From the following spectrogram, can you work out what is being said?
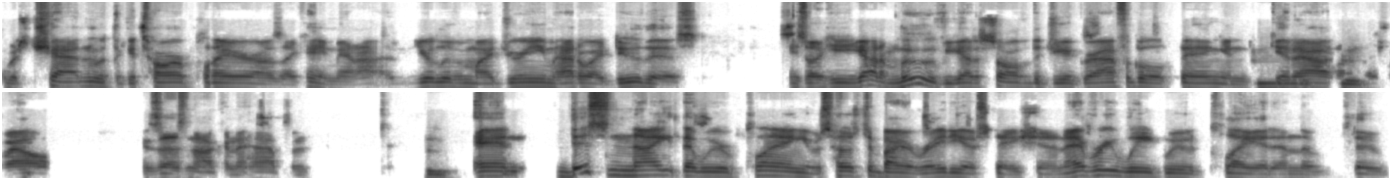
was chatting with the guitar player. I was like, "Hey man, I, you're living my dream. How do I do this?" He's like, "You got to move. You got to solve the geographical thing and get mm-hmm. out." I'm like, "Well, because that's not going to happen." Mm-hmm. And this night that we were playing, it was hosted by a radio station, and every week we would play it. And the the,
